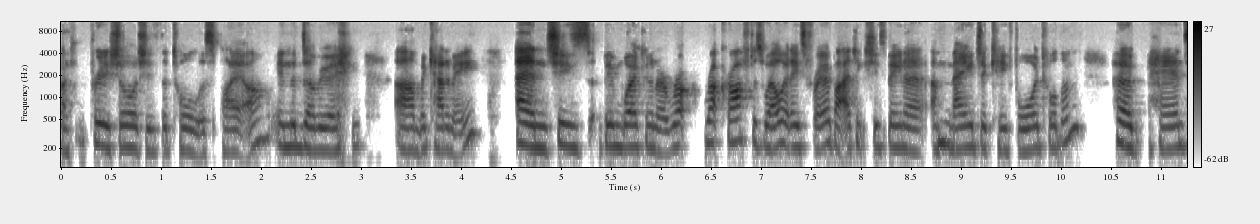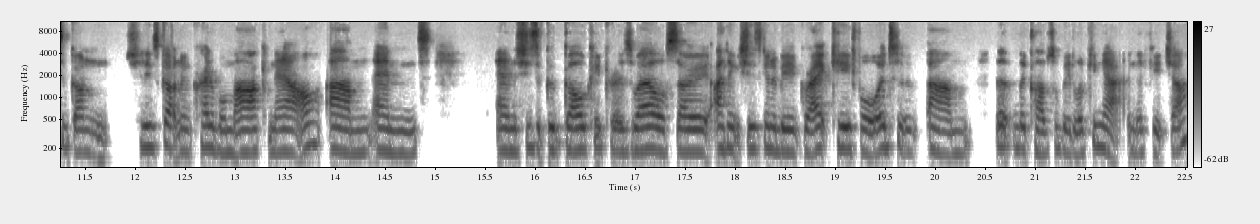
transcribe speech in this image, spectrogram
I'm pretty sure she's the tallest player in the WA um, academy, and she's been working on a ruck, ruckcraft as well at East Freo. But I think she's been a, a major key forward for them. Her hands have gone. She's got an incredible mark now, um, and and she's a good goal kicker as well. So I think she's going to be a great key forward to, um, that the clubs will be looking at in the future.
